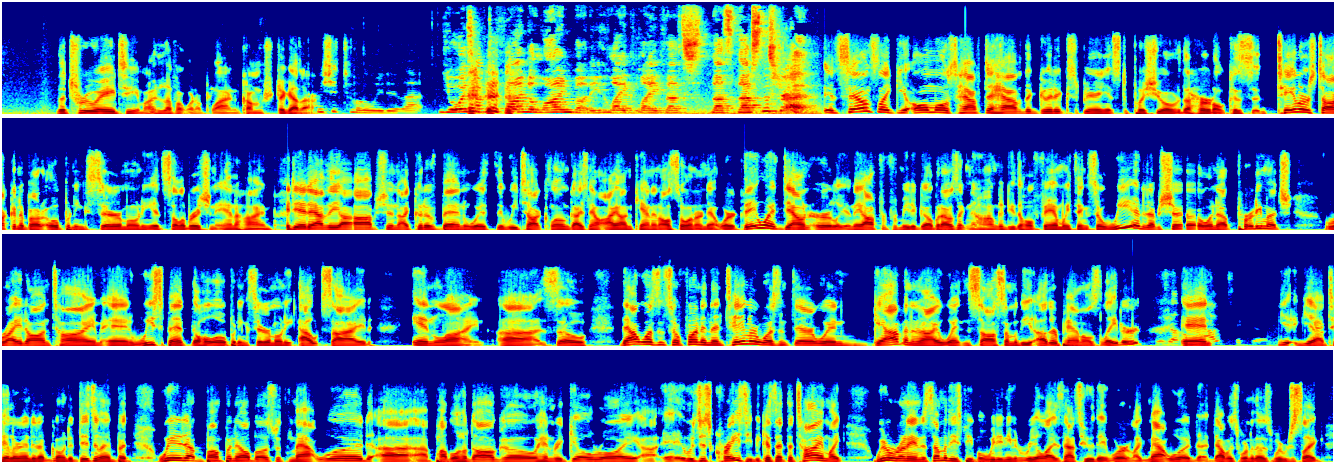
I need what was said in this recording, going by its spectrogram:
The true A team. I love it when a plan comes together. we should totally do that. You always have to find a line buddy. Like like that's that's that's the strat. it sounds like you almost have to have the good experience to push you over the hurdle because Taylor's talking about opening ceremony at Celebration Anaheim. I did have the option. I could have been with the We Talk Clone guys, now Ion Cannon, also on our network. They went down early and they offered for me to go, but I was like, no, I'm going to do the whole family thing. So we ended up showing up pretty much right on time and we spent the whole opening ceremony outside in line. Uh, so that wasn't so fun. And then Taylor wasn't there when Gavin and I went and saw some of the other panels later. And yeah, Taylor ended up going to Disneyland, but we ended up bumping elbows with Matt Wood, uh, uh, Pablo Hidalgo, Henry Gilroy. Uh, it, it was just crazy because at the time, like we were running into some of these people, we didn't even realize that's who they were. Like Matt Wood, that, that was one of those we were just like,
